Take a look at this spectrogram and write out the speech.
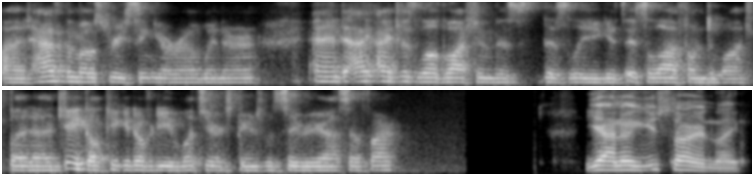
Uh, it has the most recent Euro winner, and I, I, just love watching this this league. It's, it's a lot of fun to watch. But uh, Jake, I'll kick it over to you. What's your experience with Serie A so far? Yeah, I know you started like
